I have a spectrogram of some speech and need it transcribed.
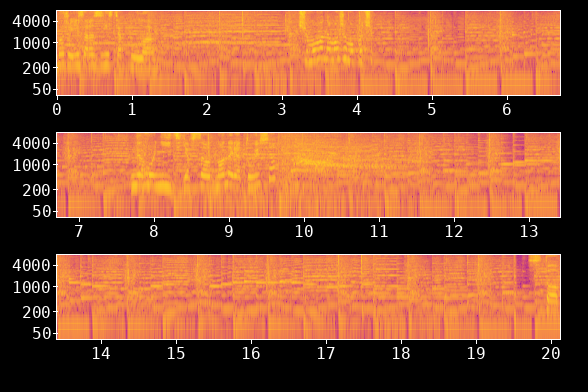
Боже, її зараз з'їсть акула. Чому ми не можемо почекати? Не гоніть, я все одно не рятуюся. Стоп,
